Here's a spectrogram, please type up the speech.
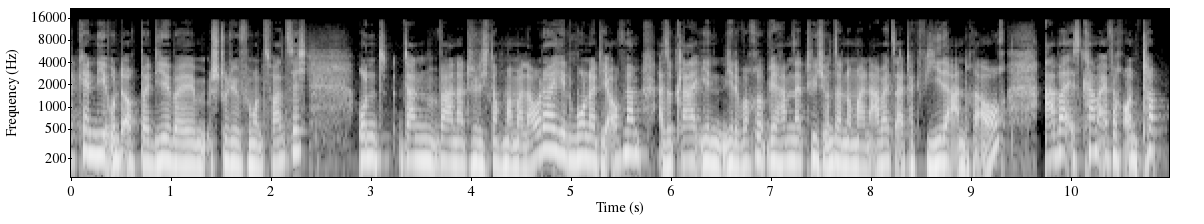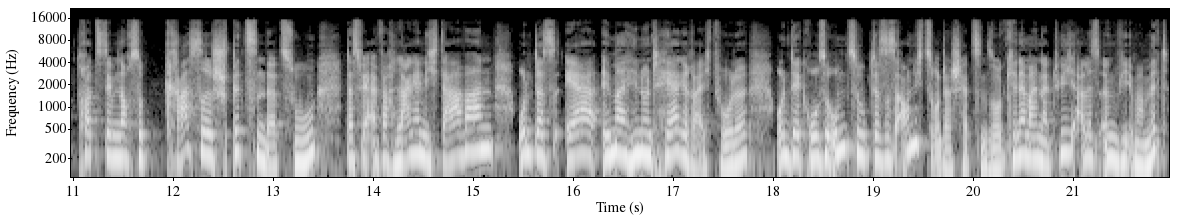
iCandy und auch bei dir beim Studio 25. Und dann war natürlich noch Mama Lauda, jeden Monat die Aufnahmen. Also klar, jede Woche. Wir haben natürlich unseren normalen Arbeitsalltag wie jeder andere auch. Aber es kam einfach on top trotzdem noch so krasse Spitzen dazu, dass wir einfach lange nicht da waren und dass er immer hin und her gereicht wurde. Und der große Umzug, das ist auch nicht zu unterschätzen. So, Kinder machen natürlich alles irgendwie immer mit,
